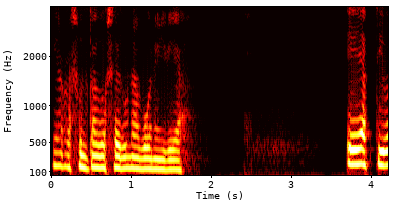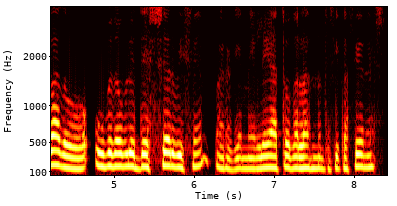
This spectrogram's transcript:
y ha resultado ser una buena idea. He activado WD Service para que me lea todas las notificaciones.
